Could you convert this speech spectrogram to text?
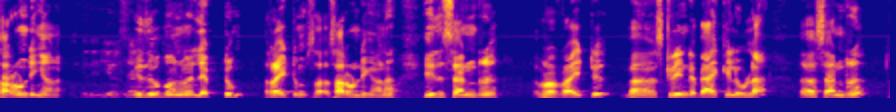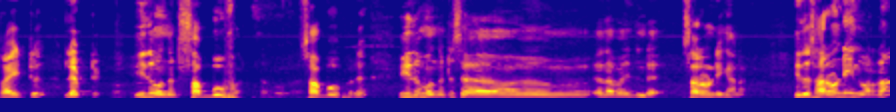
സറൗണ്ടിങ് ആണ്. ഇത് ലെഫ്റ്റും റൈറ്റും സറൗണ്ടിങ് ആണ്. ഇത് സെന്റർ റൈറ്റ് സ്ക്രീനിന്റെ ബാക്കിലുള്ള സെന്റർ റൈറ്റ് ലെഫ്റ്റ്. ഇത് വന്നിട്ട് സബ്ബൂഫർ സബ്ബൂഫർ ഇത് വന്നിട്ട് എന്താ പറയുക ഇതിന്റെ സറൗണ്ടിങ് ആണ് ഇത് സറൗണ്ടിങ് എന്ന് പറഞ്ഞാൽ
